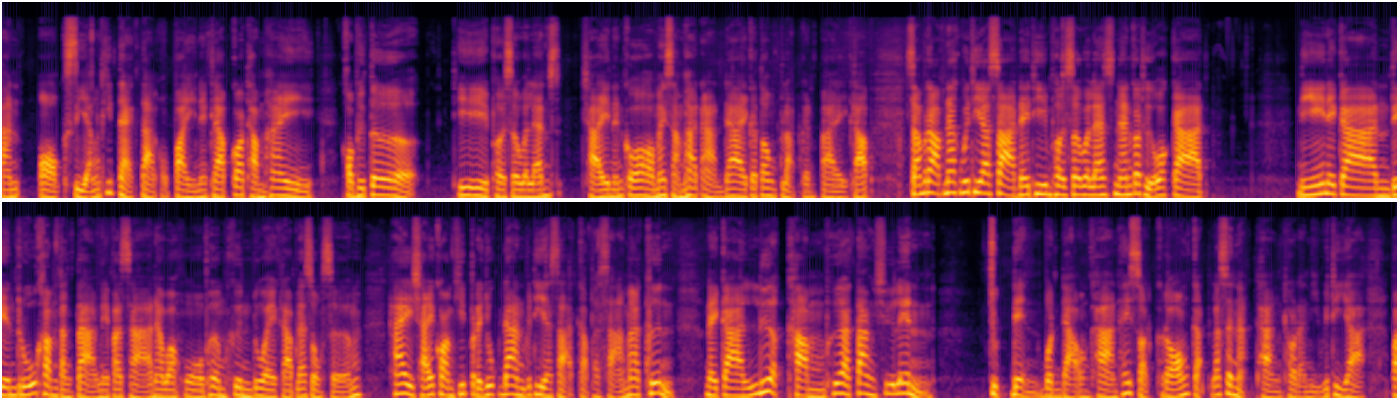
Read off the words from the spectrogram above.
ารออกเสียงที่แตกต่างออกไปนะครับ ก็ทำให้คอมพิวเตอร์ที่ Perseverance ใช้นั้นก็ไม่สามารถอ่านได้ก็ต้องปรับกันไปครับสำหรับนักวิทยาศาสตร์ในทีม Perseverance นั้นก็ถือโอกาส นี้ในการเรียนรู้คำต่างๆ ในภาษานาวาโฮเพิ่มขึ้นด้วยครับ และส่งเสริมให้ใช้ความคิดประยุกต์ด้านวิทยาศาสตร์กับภาษามากขึ้น ในการเลือกคำเพื่อตั้งชื่อเล่น จุดเด่นบนดาวอังคารให้สอดคล้องกับลักษณะทางธรณีวิทยา ไป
